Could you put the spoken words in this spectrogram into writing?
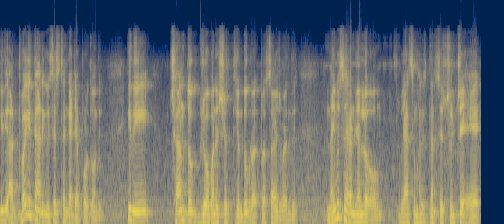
ఇది అద్వైతానికి విశిష్టంగా చెప్పబడుతోంది. ఇది ఛాందోగ్యోపనిషత్తు ఎందు ప్ర ప్రస్తావించబడింది. నైమిసారణ్యంలో వ్యాసమహర్షి తన శిష్యులచే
